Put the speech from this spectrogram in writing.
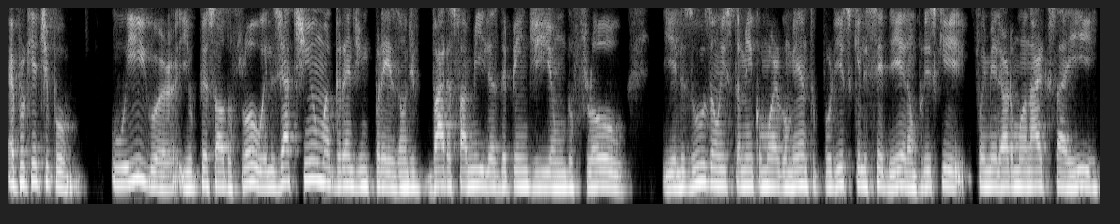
É porque, tipo, o Igor e o pessoal do Flow, eles já tinham uma grande empresa onde várias famílias dependiam do Flow e eles usam isso também como argumento, por isso que eles cederam, por isso que foi melhor o Monark sair.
